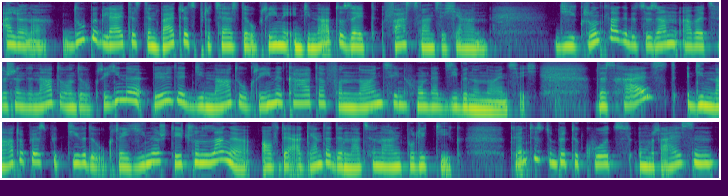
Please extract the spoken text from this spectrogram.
Alona, du begleitest den Beitrittsprozess der Ukraine in die NATO seit fast 20 Jahren. Die Grundlage der Zusammenarbeit zwischen der NATO und der Ukraine bildet die NATO-Ukraine-Charta von 1997. Das heißt, die NATO-Perspektive der Ukraine steht schon lange auf der Agenda der nationalen Politik. Könntest du bitte kurz umreißen,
